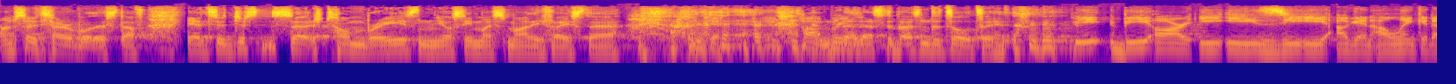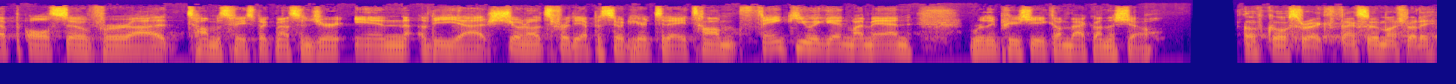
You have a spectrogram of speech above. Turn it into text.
I'm so terrible at this stuff. Yeah, so just search Tom Breeze and you'll see my smiley face there. Tom Breeze. That's the person to talk to. B R E E Z E. Again, I'll link it up also for uh, Tom's Facebook Messenger in the uh, show notes for the episode here today. Tom, thank you again, my man. Really appreciate you coming back on the show. Of course, Rick. Thanks very much, buddy.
